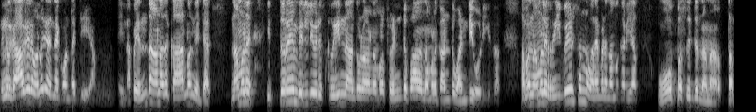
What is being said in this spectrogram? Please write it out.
നിങ്ങൾക്ക് ആഗ്രഹമാണെങ്കിൽ എന്നെ കോൺടാക്ട് ചെയ്യാം. അപ്പൊ എന്താണ് അത് കാരണം എന്ന് വെച്ചാൽ നമ്മൾ ഇത്രയും വലിയൊരു സ്ക്രീനിനകത്തോടാണ് നമ്മൾ ഫ്രണ്ട് ഭാഗം നമ്മൾ കണ്ട് വണ്ടി ഓടിക്കുന്നത്. അപ്പൊ നമ്മൾ റിവേഴ്സ് എന്ന് പറയുമ്പോൾ നമുക്കറിയാം ഓപ്പോസിറ്റ് എന്നാണ് അർത്ഥം.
